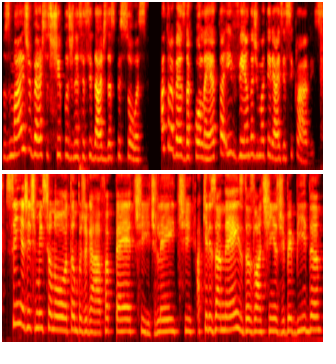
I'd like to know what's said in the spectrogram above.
nos mais diversos tipos de necessidades das pessoas, através da coleta e venda de materiais recicláveis. Sim, a gente mencionou tampas de garrafa PET, de leite, aqueles anéis das latinhas de bebida,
